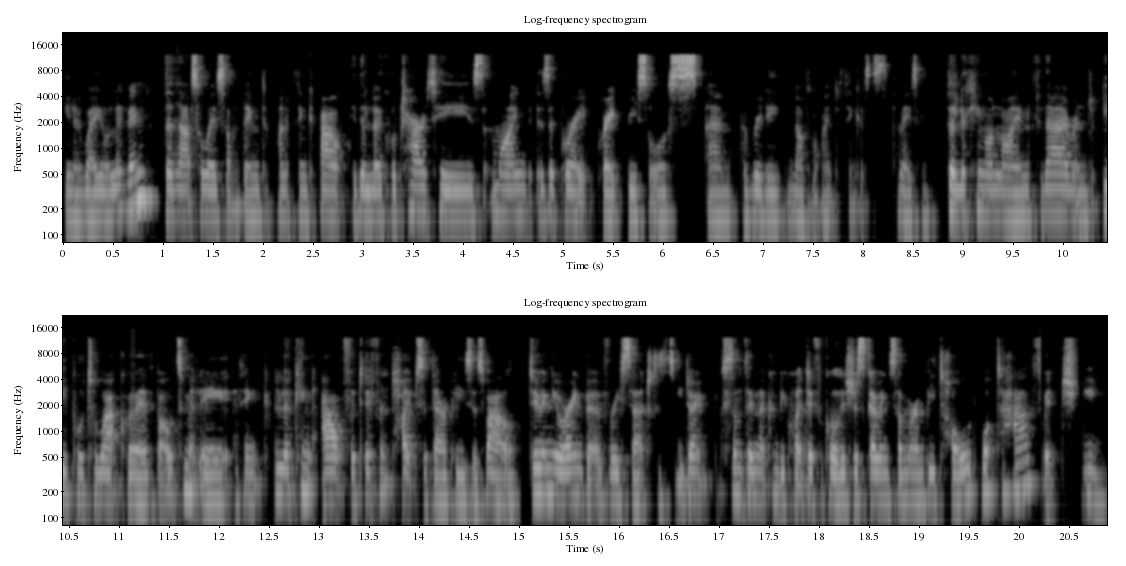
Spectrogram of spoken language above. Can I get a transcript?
you know, where you're living. So that's always something to kind of think about. Either local charities, Mind is a great, great resource. Um, I really love Mind. I think it's amazing. So looking online for there and people to work with. But ultimately, I think looking out for different types of therapies as well, doing your own bit of research because you don't, something that can be quite difficult is just going somewhere and be told what to have, which you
